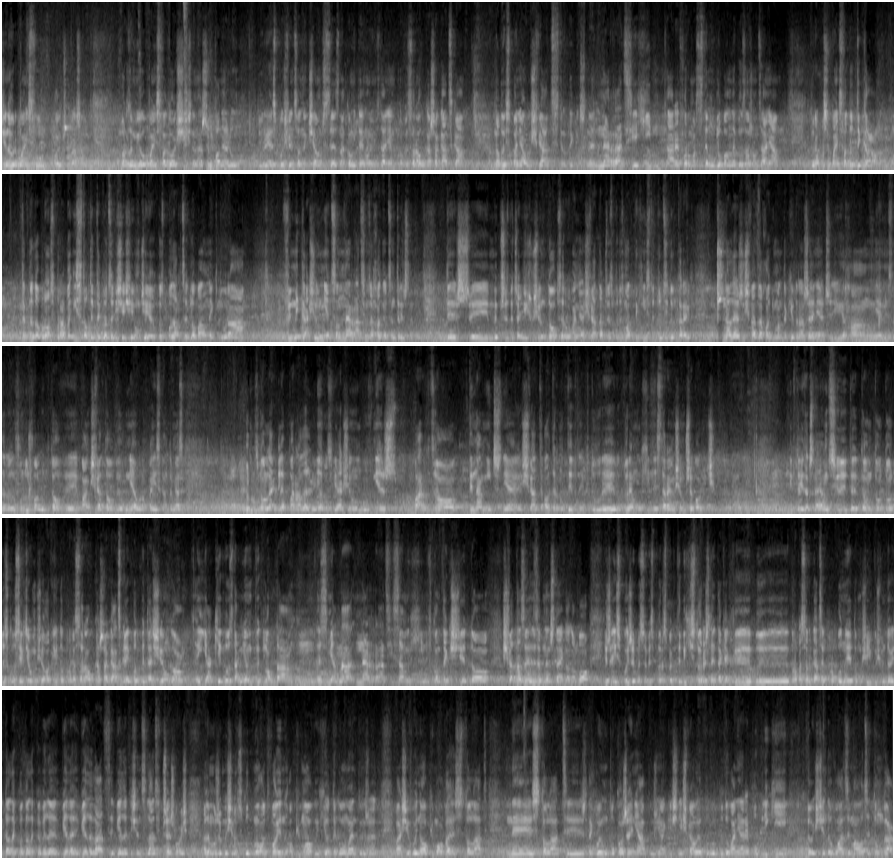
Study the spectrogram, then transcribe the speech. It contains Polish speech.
Dzień dobry Państwu. Oj, przepraszam. Bardzo miło Państwa gościć na naszym panelu, który jest poświęcony książce znakomitej moim zdaniem profesora Łukasza Gacka. Nowy wspaniały świat, strategiczne narracje Chin, a reforma systemu globalnego zarządzania, która proszę Państwa dotyka tak na dobrą sprawę istoty tego, co dzisiaj się dzieje w gospodarce globalnej, która wymyka się nieco narracją zachodniocentryczną, gdyż y, my przyzwyczailiśmy się do obserwowania świata przez pryzmat tych instytucji, do których przynależy świat zachodni, mam takie wrażenie, czyli aha, nie, Międzynarodowy Fundusz Walutowy, Bank Światowy, Unia Europejska, natomiast równolegle, paralelnie rozwija się również bardzo dynamicznie świat alternatywny, który, któremu Chiny starają się przewodzić. Tutaj zaczynając y, tę dyskusję, chciałbym się odnieść do profesora Łukasza Gacka i podpytać się go, jak jego zdaniem wygląda mm, zmiana narracji samych Chin w kontekście do świata ze, zewnętrznego. No bo jeżeli spojrzymy sobie z perspektywy historycznej, tak jak y, y, profesor Gacek proponuje, to musielibyśmy dojść daleko, daleko, wiele, wiele, wiele lat, wiele tysięcy lat w przeszłość, ale może my się skupmy od wojen opiumowych i od tego momentu, że właśnie wojny opiumowe 100 lat, 100 lat, y, że tak powiem, upokorzenia, później jakieś nieśmiałe próby budowania republiki, dojście do władzy Mao Tse-tunga.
